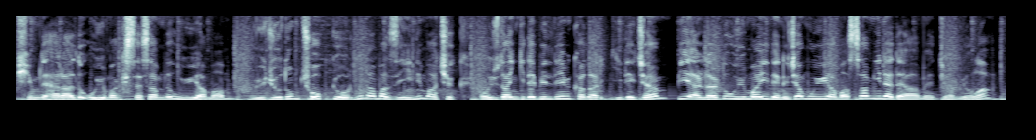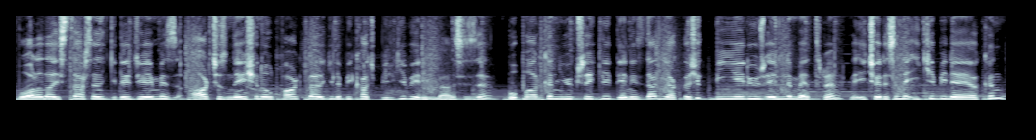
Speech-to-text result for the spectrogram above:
Şimdi herhalde uyumak istesem de uyuyamam. Vücudum çok yorgun ama zihnim açık. O yüzden gidebildiğim kadar gideceğim. Bir yerlerde uyumayı deneyeceğim. Uyuyamazsam yine devam edeceğim yola. Bu arada isterseniz gideceğimiz Arches National Park'la ilgili birkaç bilgi vereyim ben size. Bu parkın yüksekliği denizden yaklaşık 1750 metre ve içerisinde 2000'e yakın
